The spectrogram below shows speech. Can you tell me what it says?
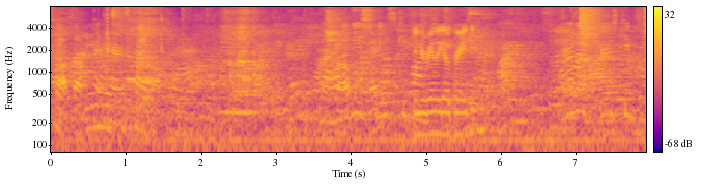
Stop, stop. You need to mix this title. Now, of these screws keep Can you really go crazy? One of those screws keep going.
